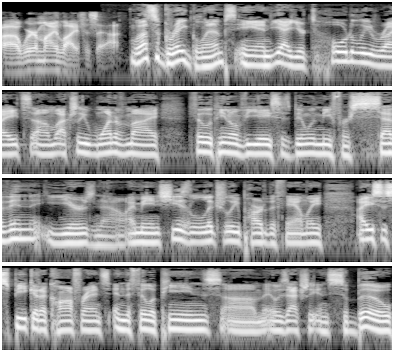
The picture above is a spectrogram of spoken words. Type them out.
uh, where my life is at. Well, that's a great glimpse, and yeah, you're totally right. Um, actually, one of my Filipino VAs has been with me for seven years now. I mean, she is literally part of the family. I used to speak at a conference in the Philippines. Um, it was actually in Cebu.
